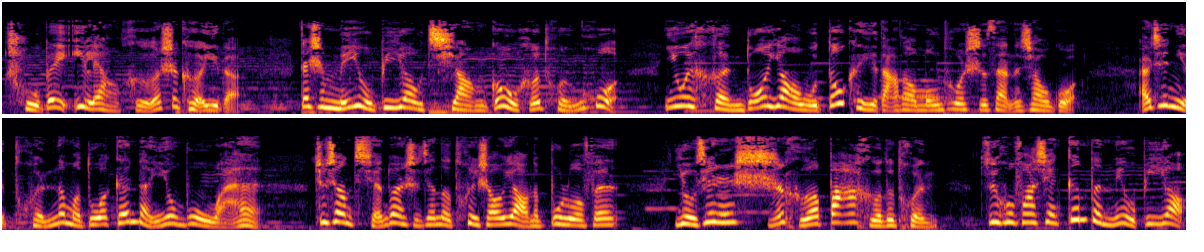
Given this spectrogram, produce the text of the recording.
储备一两盒是可以的，但是没有必要抢购和囤货，因为很多药物都可以达到蒙脱石散的效果，而且你囤那么多根本用不完。就像前段时间的退烧药那布洛芬，有些人十盒八盒的囤，最后发现根本没有必要，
